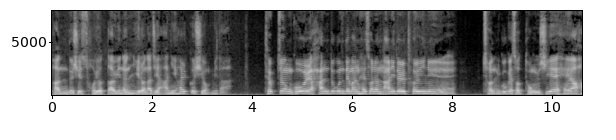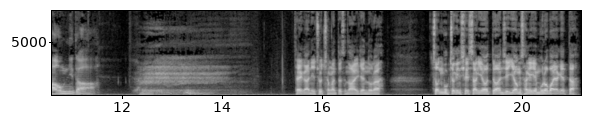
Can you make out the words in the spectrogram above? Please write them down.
반드시 소요 따위는 일어나지 아니할 것이옵니다. 특정 고을 한두 군데만 해서는 아니 될 터이니 전국에서 동시에 해야 하옵니다. 대간이 주청한 뜻은 알겠노라. 전국적인 실상이 어떠한지 영상에게 물어봐야겠다.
